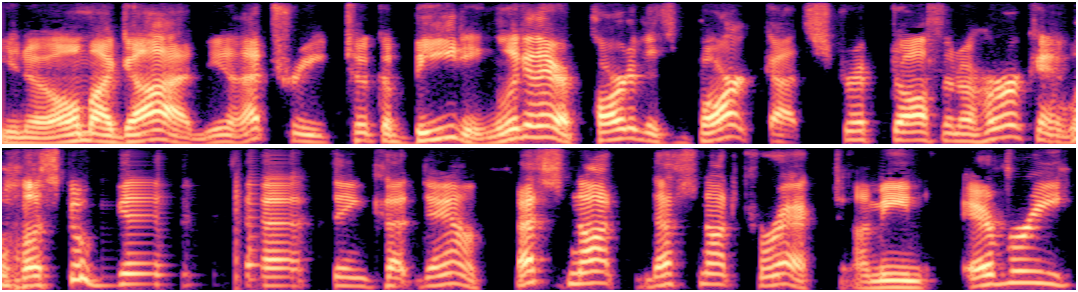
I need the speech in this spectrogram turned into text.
you know, oh my God, you know, that tree took a beating. Look at there, part of its bark got stripped off in a hurricane. Well, let's go get that thing cut down. That's not that's not correct. I mean, every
